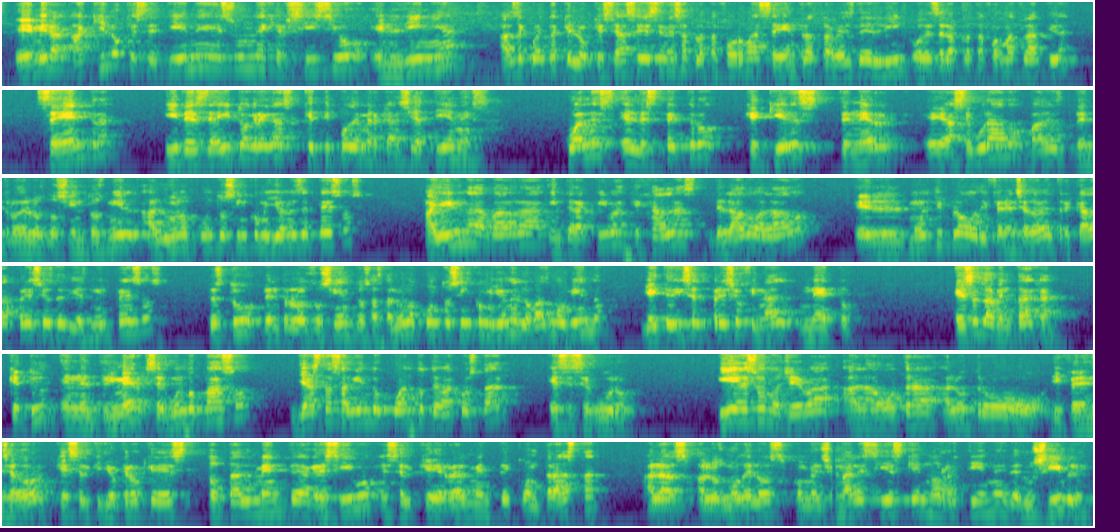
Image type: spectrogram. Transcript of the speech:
Eh, mira, aquí lo que se tiene es un ejercicio en línea haz de cuenta que lo que se hace es en esa plataforma, se entra a través del link o desde la plataforma Atlántida, se entra y desde ahí tú agregas qué tipo de mercancía tienes, cuál es el espectro que quieres tener eh, asegurado, va dentro de los 200 mil al 1.5 millones de pesos. Ahí hay una barra interactiva que jalas de lado a lado, el múltiplo o diferenciador entre cada precio de 10 mil pesos. Entonces tú, dentro de los 200 hasta el 1.5 millones, lo vas moviendo y ahí te dice el precio final neto. Esa es la ventaja, que tú en el primer, segundo paso ya estás sabiendo cuánto te va a costar ese seguro. Y eso nos lleva a la otra, al otro diferenciador, que es el que yo creo que es totalmente agresivo, es el que realmente contrasta a, las, a los modelos convencionales si es que no retiene deducible.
